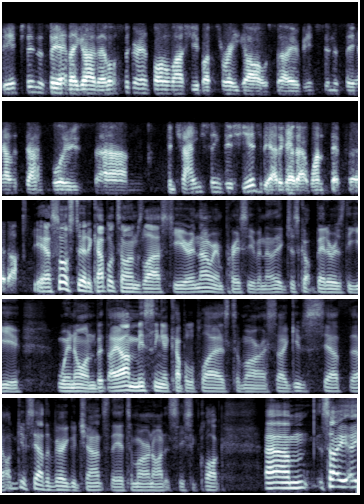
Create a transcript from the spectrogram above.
be interesting to see how they go. They lost the grand final last year by three goals, so it'll be interesting to see how the Dun Blues um, can change things this year to be able to go that one step further. Yeah, I saw Sturt a couple of times last year, and they were impressive, and they just got better as the year went on. But they are missing a couple of players tomorrow, so it gives South. Uh, I'd give South a very good chance there tomorrow night at six o'clock. Um, so, uh,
